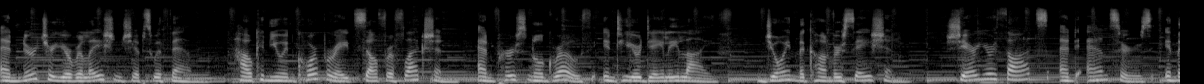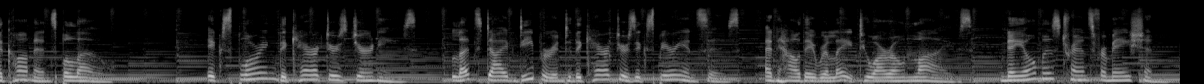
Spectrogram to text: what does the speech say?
and nurture your relationships with them? How can you incorporate self reflection and personal growth into your daily life? Join the conversation. Share your thoughts and answers in the comments below. Exploring the characters' journeys. Let's dive deeper into the characters' experiences and how they relate to our own lives. Naoma's transformation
